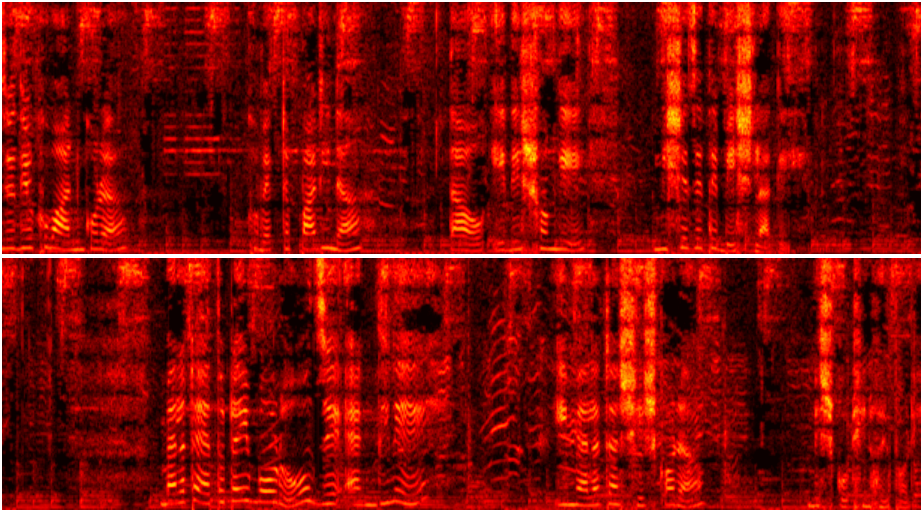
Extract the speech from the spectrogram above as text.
যদিও খুব আন করা খুব একটা পারি না তাও এদের সঙ্গে মিশে যেতে বেশ লাগে। মেলাটা এতটাই বড় যে একদিনে এই মেলাটা শেষ করা বেশ কঠিন হয়ে পড়ে।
